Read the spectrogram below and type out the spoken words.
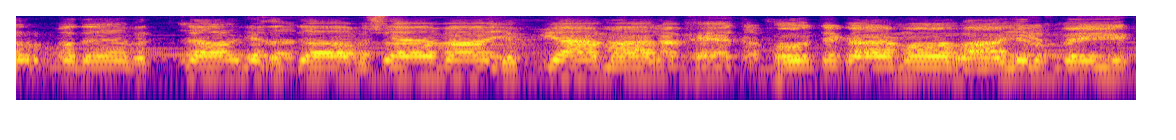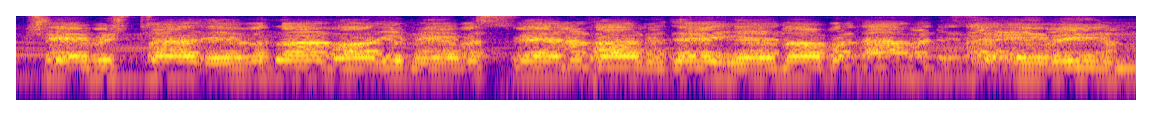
सर्वदेवत्या यदजा वशा वायव्या मालभेत भूतिकामो वायुर्वै क्षेपिष्ठा देवता वायुमेव स्वेन भागते येनोपधामति स एवैनम्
